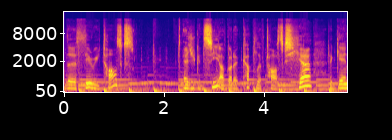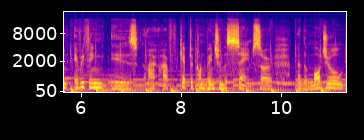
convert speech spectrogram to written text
the theory tasks. As you can see, I've got a couple of tasks here. Again, everything is, I, have kept a convention the same. So uh, the module,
